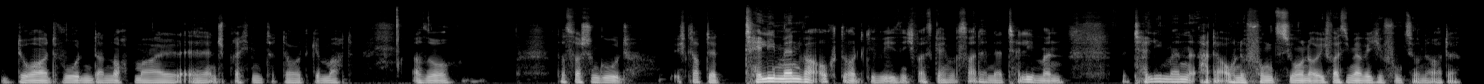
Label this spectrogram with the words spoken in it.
dort wurden dann nochmal äh, entsprechend dort gemacht. Also das war schon gut. Ich glaube, der Tellyman war auch dort gewesen. Ich weiß gar nicht, was war denn der Tellyman? Der Tellyman hatte auch eine Funktion, aber ich weiß nicht mehr, welche Funktion er hatte.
